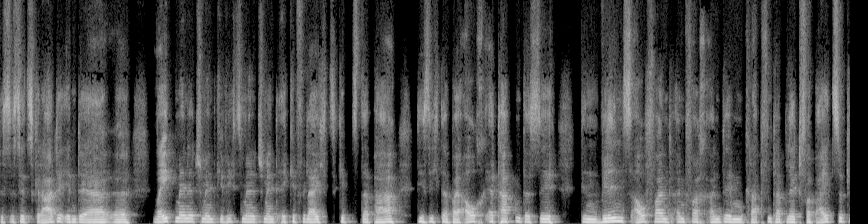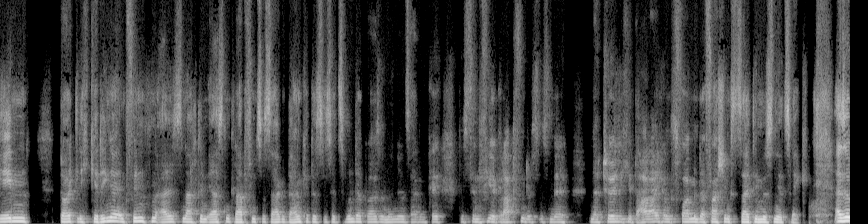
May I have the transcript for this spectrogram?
Das ist jetzt gerade in der äh, Weight Management, Gewichtsmanagement-Ecke. Vielleicht gibt es da paar, die sich dabei auch ertappen, dass sie den Willensaufwand einfach an dem Krapfentablett vorbeizugehen, deutlich geringer empfinden, als nach dem ersten Krapfen zu sagen, danke, das ist jetzt wunderbar, sondern dann sagen, okay, das sind vier Krapfen, das ist eine natürliche Darreichungsform in der Faschingszeit, die müssen jetzt weg. Also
